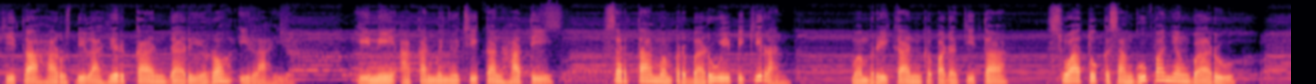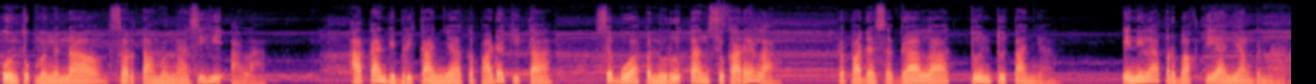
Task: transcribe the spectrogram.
kita harus dilahirkan dari roh ilahi. Ini akan menyucikan hati serta memperbarui pikiran memberikan kepada kita suatu kesanggupan yang baru untuk mengenal serta mengasihi Allah. Akan diberikannya kepada kita sebuah penurutan sukarela kepada segala tuntutannya. Inilah perbaktian yang benar.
